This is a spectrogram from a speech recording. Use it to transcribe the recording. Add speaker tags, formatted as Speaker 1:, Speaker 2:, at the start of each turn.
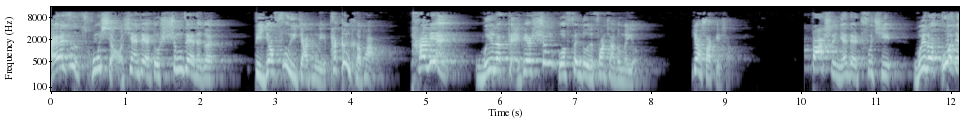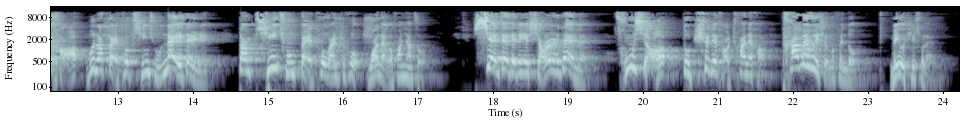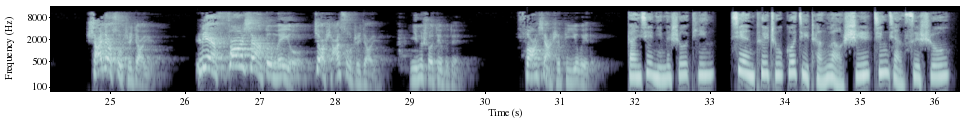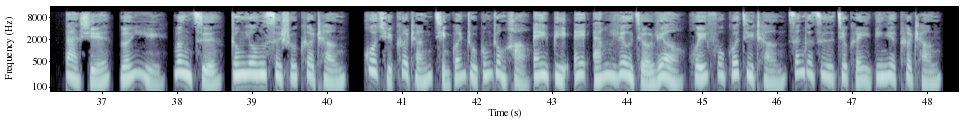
Speaker 1: 孩子从小现在都生在那个比较富裕家庭里，他更可怕，他连为了改变生活奋斗的方向都没有，要啥给啥。八十年代初期，为了过得好，为了摆脱贫穷，那一代人当贫穷摆脱完之后，往哪个方向走？现在的这些小二代们从小都吃得好、穿得好，他们为什么奋斗？没有提出来。啥叫素质教育？连方向都没有，叫啥素质教育？你们说对不对？方向是第一位的。
Speaker 2: 感谢您的收听，现推出郭继成老师精讲四书。《大学》《论语》《孟子》《中庸》四书课程，获取课程请关注公众号 a b a m 六九六，回复“郭继成”三个字就可以订阅课程。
